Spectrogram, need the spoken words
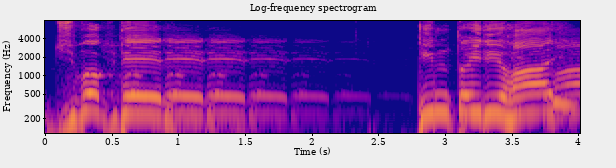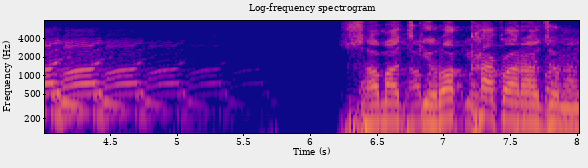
যুবকদের টিম তৈরি হয়। সমাজকে রক্ষা করার জন্য।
